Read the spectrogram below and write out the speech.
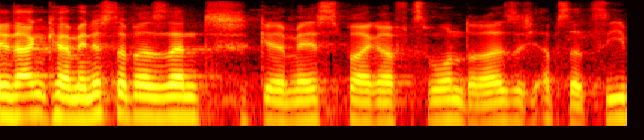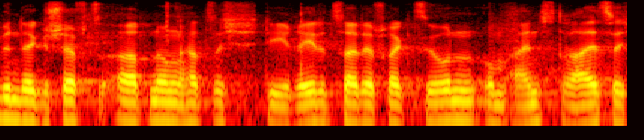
Vielen Dank, Herr Ministerpräsident. Gemäß § 32 Abs. 7 der Geschäftsordnung hat sich die Redezeit der Fraktionen um 1.30 Uhr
